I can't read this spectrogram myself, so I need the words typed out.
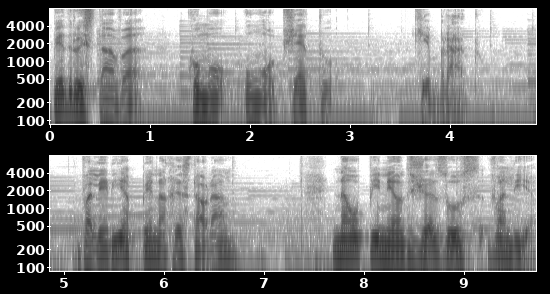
Pedro estava como um objeto quebrado. Valeria a pena restaurá-lo? Na opinião de Jesus, valia.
